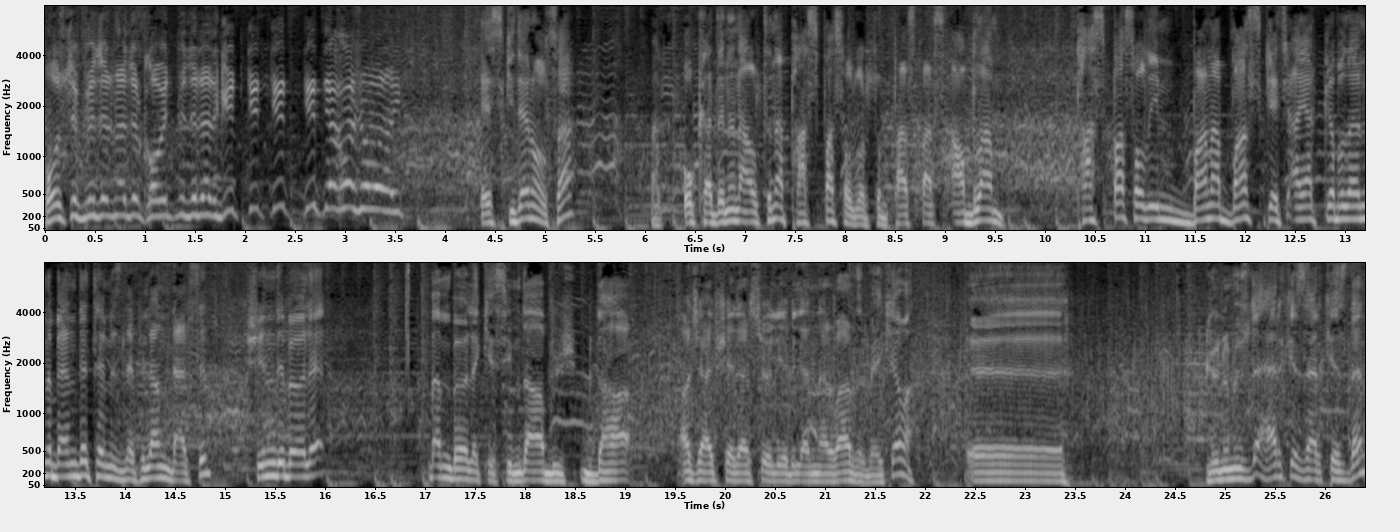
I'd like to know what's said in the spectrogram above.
Pozitif midir nedir covid midir nedir git git git git yaklaşma bana git. Eskiden olsa bak o kadının altına paspas olursun paspas ablam paspas olayım bana bas geç ayakkabılarını bende temizle filan dersin. Şimdi böyle ben böyle keseyim daha daha acayip şeyler söyleyebilenler vardır belki ama ee, günümüzde herkes herkesten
